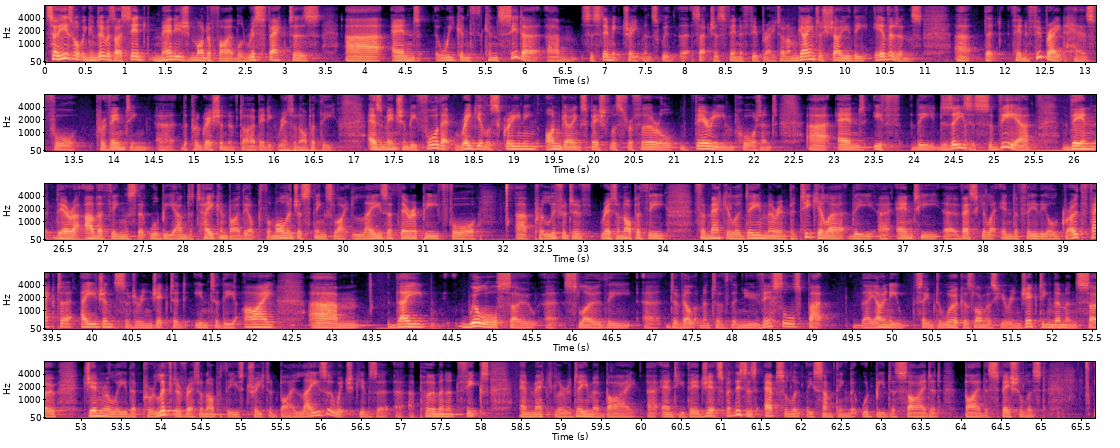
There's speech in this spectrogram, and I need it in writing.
So here's what we can do. As I said, manage modifiable risk factors, uh, and we can consider um, systemic treatments with uh, such as fenofibrate. And I'm going to show you the evidence uh, that fenofibrate has for preventing uh, the progression of diabetic retinopathy. As mentioned before, that regular screening, ongoing specialist referral, very important. Uh, and if the disease is severe, then there are other things that will be undertaken by the ophthalmologist, things like laser therapy for uh, proliferative retinopathy, for macular edema, in particular, the uh, anti-vascular endothelial growth factor agents that are injected into the eye. Um, they will also uh, slow the uh, development of the new vessels, but they only seem to work as long as you're injecting them, and so generally the proliferative retinopathy is treated by laser, which gives a, a permanent fix, and macular edema by uh, anti VEGFs. But this is absolutely something that would be decided by the specialist.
